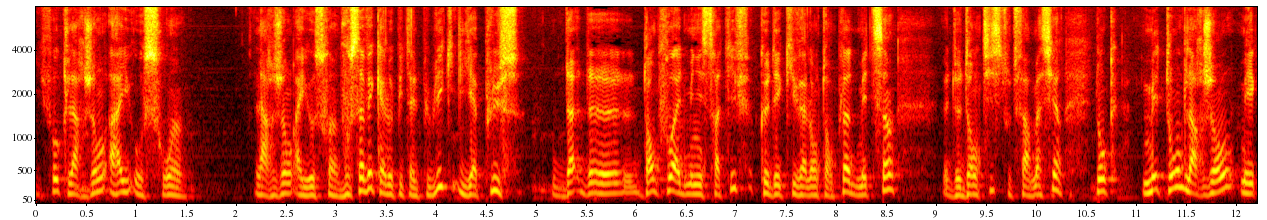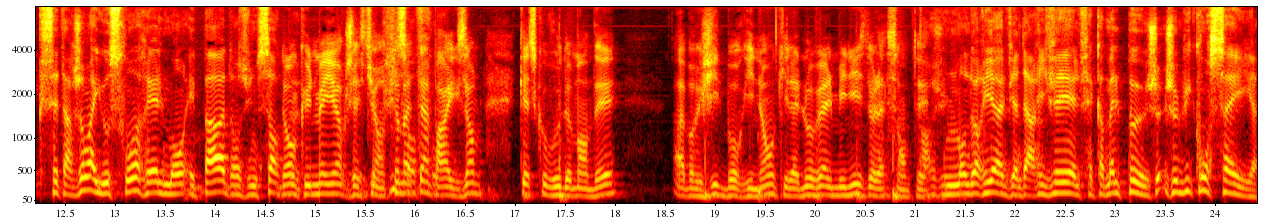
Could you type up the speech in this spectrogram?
Il faut que l'argent aille aux soins. l'argent aille aux soins. Vous savez qu'à l'hôpital public, il y a plus d'emplois administratifs que d'équivalents temps plein de médecins, de dentistes ou de pharmaciens. Donc, mettons de l'argent, mais que cet argent aille aux soins réellement et pas dans une sorte Donc, une meilleure gestion. Ce matin, par exemple, qu'est-ce que vous demandez à Brigitte Bourguignon, qui est la nouvelle ministre de la Santé? Je ne lui demande rien, elle vient d'arriver, elle fait comme elle peut. je lui conseille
